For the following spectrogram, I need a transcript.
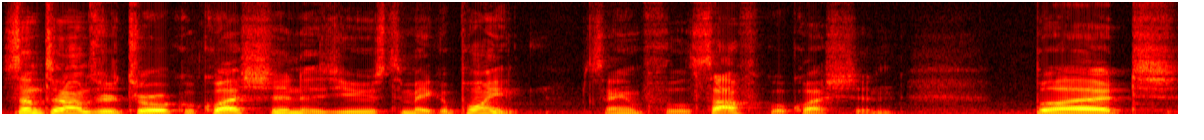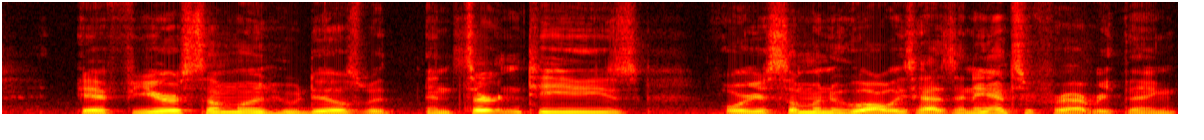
Sometimes a rhetorical question is used to make a point, same philosophical question. But if you're someone who deals with uncertainties or you're someone who always has an answer for everything,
